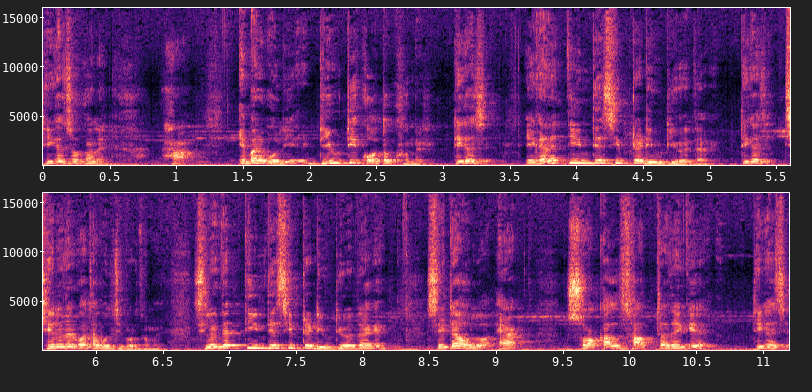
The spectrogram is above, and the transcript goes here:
ঠিক আছে ওখানে? হ্যাঁ এবার বলি ডিউটি কতক্ষণের, ঠিক আছে? এখানে তিনটে শিফটে ডিউটি হয়ে থাকে, ঠিক আছে? ছেলেদের কথা বলছি প্রথমে। ছেলেদের তিনটে শিফটে ডিউটি হয়ে থাকে, সেটা হলো এক, সকাল সাতটা থেকে, ঠিক আছে?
